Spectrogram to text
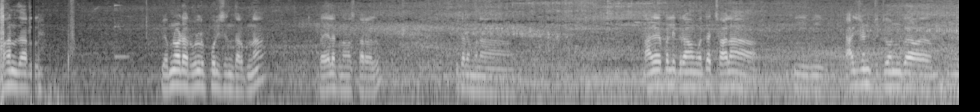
వాహనదారులు వెమ్నవాడ రూరల్ పోలీసుల తరపున ప్రజలకు నమస్కారాలు. ఇక్కడ మన నాగేపల్లి గ్రామం వద్ద చాలా ఈ యాక్సిడెంట్ జోన్గా ఈ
